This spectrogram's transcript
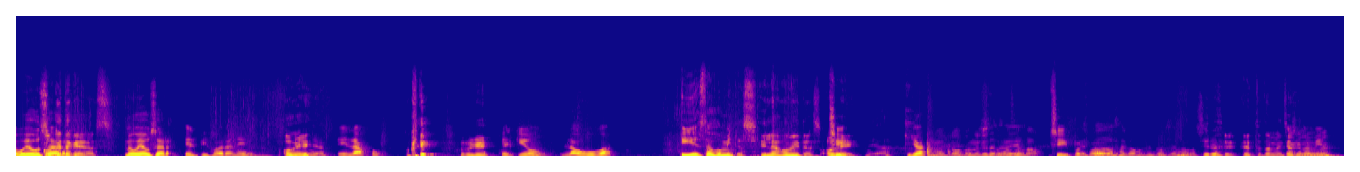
voy a ¿Con qué usar. te quedas? Me voy a usar el pijo a granel, Ok. El ajo, Ok. Ok. el guion, la uva y estas gomitas. Y las gomitas. Ok. Sí. Ya. ¿Ya? ¿Me puedo poner esto Suena más bien. acá? Sí, por Esto lo favor. sacamos entonces, ¿no nos sirve? Sí, Esto también Eso sácalo, también, ¿no?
